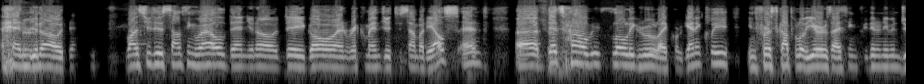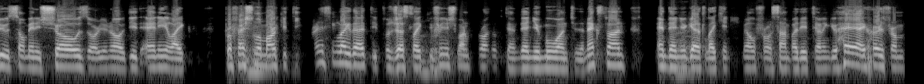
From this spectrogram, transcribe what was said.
and sure. you know once you do something well then you know they go and recommend you to somebody else and uh, sure. that's how we slowly grew like organically in first couple of years i think we didn't even do so many shows or you know did any like professional mm-hmm. marketing or anything like that it was just like mm-hmm. you finish one product and then you move on to the next one and then you get like an email from somebody telling you hey i heard from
